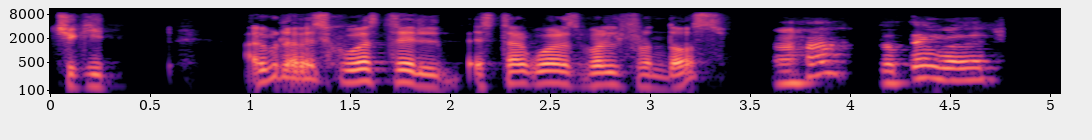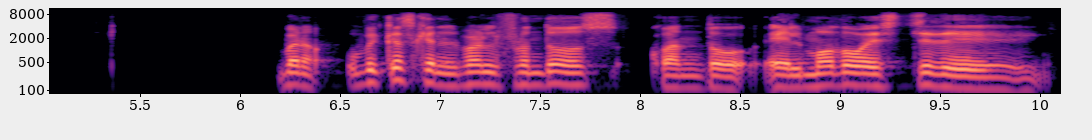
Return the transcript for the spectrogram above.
chiquito. ¿Alguna vez jugaste el Star Wars Battlefront dos Ajá, lo tengo, de hecho. Bueno, ubicas que en el Battlefront 2, cuando el modo este de,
